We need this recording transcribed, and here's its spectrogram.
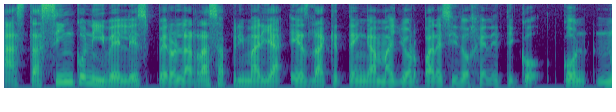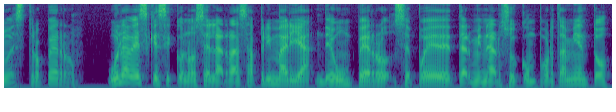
hasta cinco niveles, pero la raza primaria es la que tenga mayor parecido genético con nuestro perro. Una vez que se conoce la raza primaria de un perro, se puede determinar su comportamiento,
